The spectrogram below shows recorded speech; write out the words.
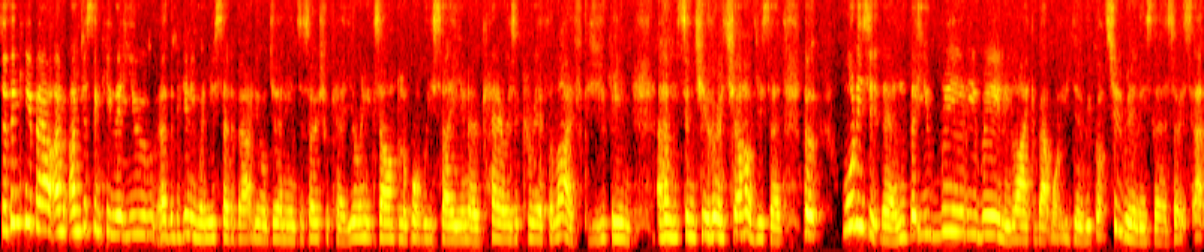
So thinking about, I'm, I'm just thinking that you, at the beginning, when you said about your journey into social care, you're an example of what we say, you know, care is a career for life, because you've been um, since you were a child, you said. But what is it then that you really, really like about what you do? We've got two reallys there. So it's that,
